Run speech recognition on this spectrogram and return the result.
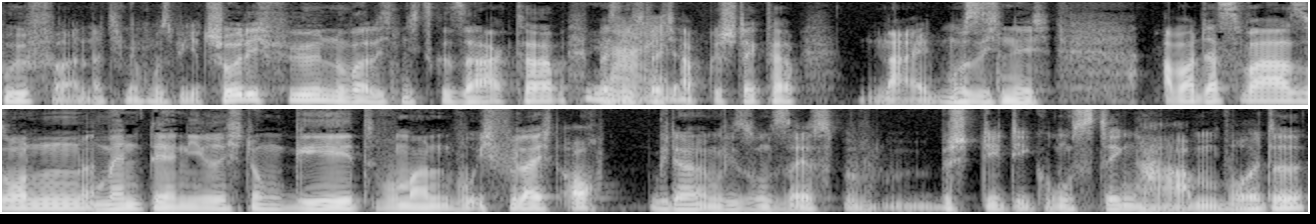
cool fand. Ich muss mich jetzt schuldig fühlen, nur weil ich nichts gesagt habe, weil ich nicht gleich abgesteckt habe. Nein, muss ich nicht. Aber das war so ein Moment, der in die Richtung geht, wo man, wo ich vielleicht auch wieder irgendwie so ein Selbstbestätigungsding haben wollte,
